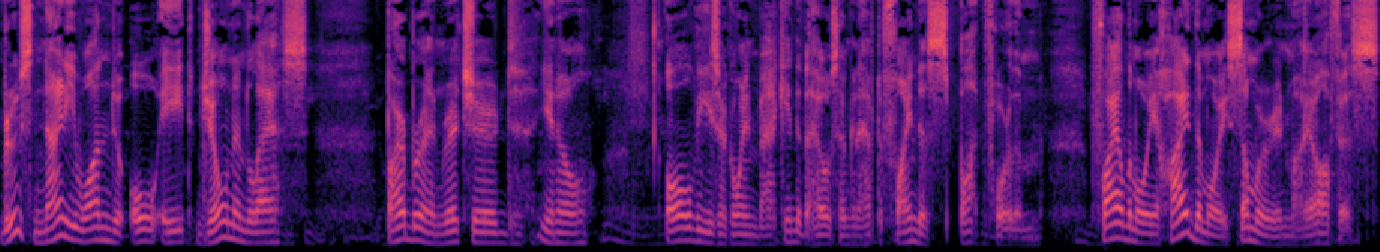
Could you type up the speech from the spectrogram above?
Bruce 91 to 08, Joan and Les, Barbara and Richard, you know, all these are going back into the house. I'm going to have to find a spot for them, file them away, hide them away somewhere in my office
